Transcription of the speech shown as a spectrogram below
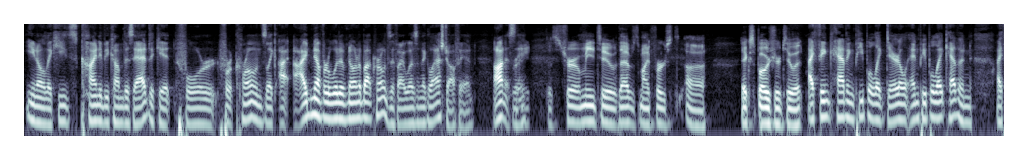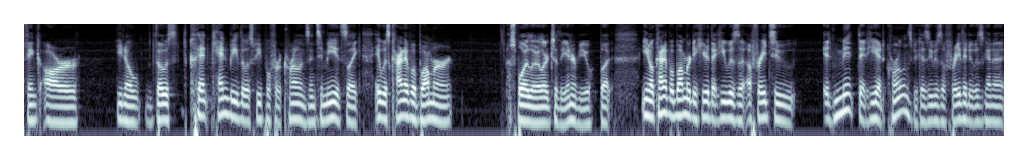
you know like he's kind of become this advocate for for Crohn's like I I never would have known about Crohn's if I wasn't a Glassjaw fan honestly Right. That's true. Me too. That was my first uh, exposure to it. I think having people like Daryl and people like Kevin, I think are, you know, those can can be those people for Crohn's. And to me, it's like it was kind of a bummer. Spoiler alert to the interview, but you know, kind of a bummer to hear that he was afraid to admit that he had Crohn's because he was afraid that it was gonna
